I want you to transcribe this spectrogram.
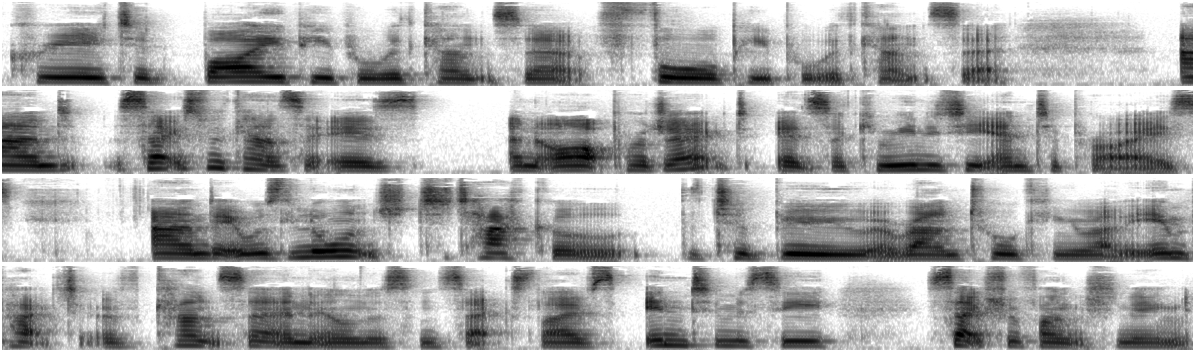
created by people with cancer for people with cancer. And Sex with Cancer is an art project, it's a community enterprise, and it was launched to tackle the taboo around talking about the impact of cancer and illness on sex lives, intimacy, sexual functioning,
